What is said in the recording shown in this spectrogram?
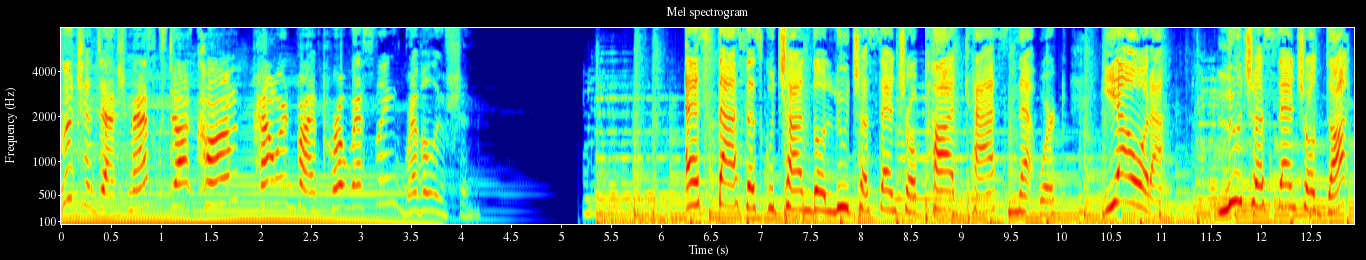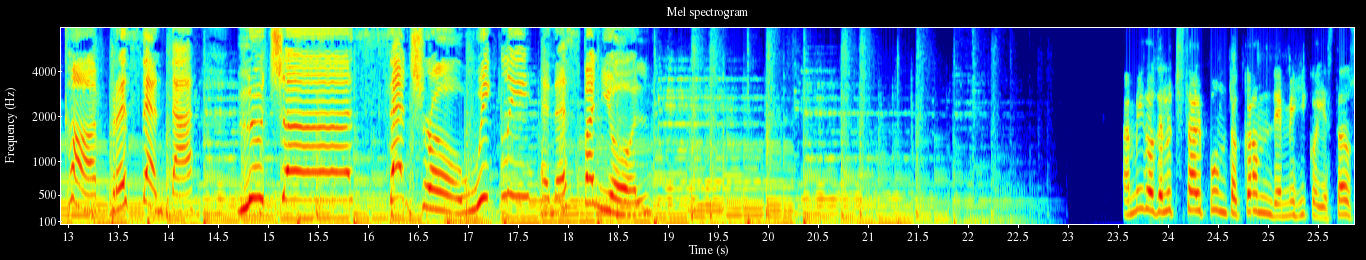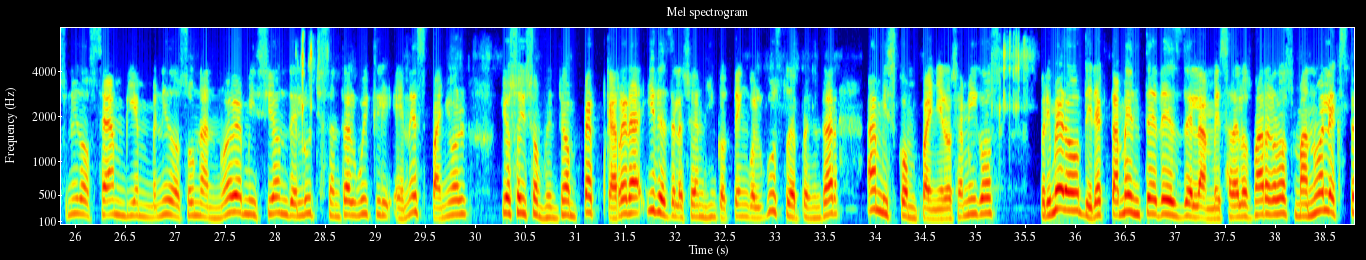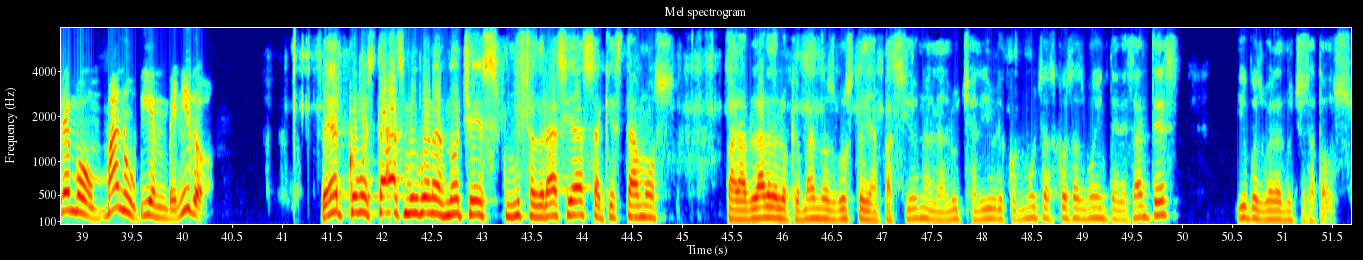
Lucha-masks.com, powered by Pro Wrestling Revolution. Estás escuchando Lucha Central Podcast Network. Y ahora, luchacentral.com presenta Lucha Central Weekly en español. Amigos de luchacentral.com de México y Estados Unidos, sean bienvenidos a una nueva emisión de Lucha Central Weekly en español. Yo soy su anfitrión Pep Carrera y desde la Ciudad de México tengo el gusto de presentar a mis compañeros y amigos. Primero, directamente desde la Mesa de los Márgaros, Manuel Extremo. Manu, bienvenido. Pep, ¿cómo estás? Muy buenas noches, muchas gracias. Aquí estamos para hablar de lo que más nos gusta y apasiona, la lucha libre, con muchas cosas muy interesantes. Y pues buenas noches a todos.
